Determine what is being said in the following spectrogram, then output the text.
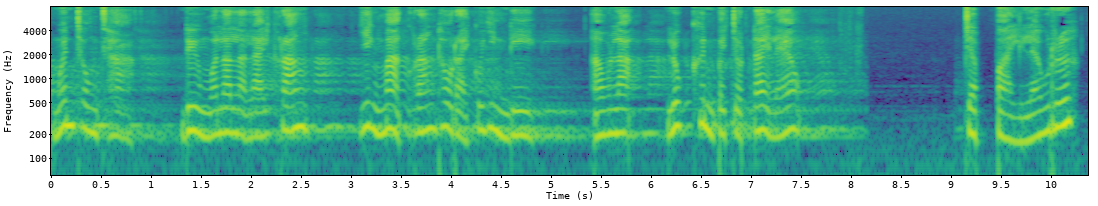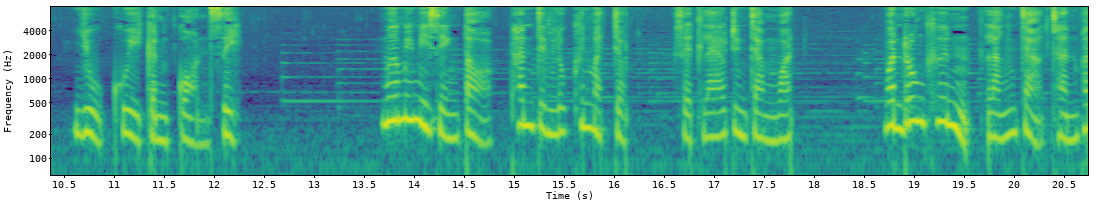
เหมือนชงชา ดื่มวันละหลายครั้ง ยิ่งมากครั้งเท่าไหร่ก็ยิ่งดี เอาละลุกขึ้นไปจดได้แล้ว จะไปแล้วหรืออยู่คุยกันก่อนสิ เมื่อไม่มีเสียงตอบท่านจึงลุกขึ้นมาจด เสร็จแล้วจึงจำวัด วันรุ่งขึ้นหลังจากฉันพั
